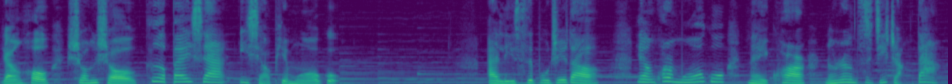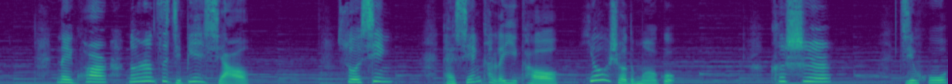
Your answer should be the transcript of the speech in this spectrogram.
然后双手各掰下一小片蘑菇。爱丽丝不知道两块蘑菇哪块能让自己长大，哪块能让自己变小。索性，她先啃了一口右手的蘑菇。可是，几乎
